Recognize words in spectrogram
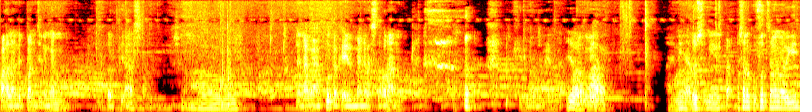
pahalanya panjenengan luar biasa. Nah, nang aku tak kayak nang restoran. Gimana enak? Ya, ya. Nah, ini harus ini tak pesan GoFood sama lagi.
